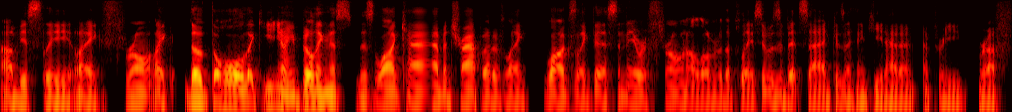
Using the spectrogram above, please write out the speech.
obviously like thrown like the the whole like you know you're building this this log cabin trap out of like logs like this and they were thrown all over the place it was a bit sad because i think he'd had a, a pretty rough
